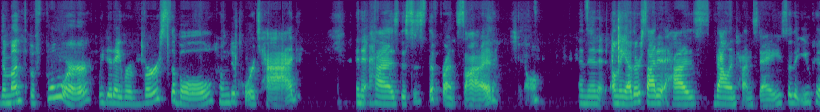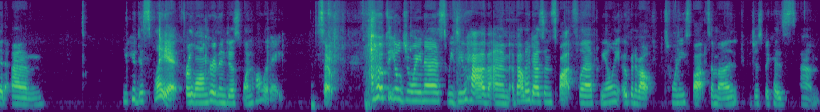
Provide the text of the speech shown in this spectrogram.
The month before, we did a reversible home decor tag. And it has this is the front side, and then on the other side, it has Valentine's Day so that you could um, you could display it for longer than just one holiday. So I hope that you'll join us. We do have um, about a dozen spots left. We only open about 20 spots a month just because um,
